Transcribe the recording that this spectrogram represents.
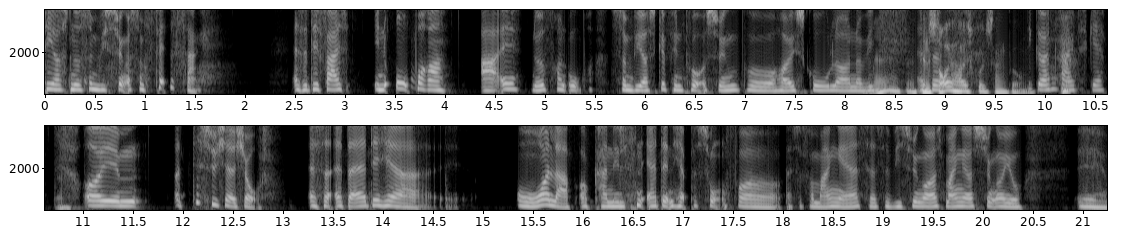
det er også noget, som vi synger som fællessang. Altså det er faktisk en opera, arie, noget fra en opera, som vi også skal finde på at synge på højskoler, når vi... Ja, den altså- står i højskolesangbogen. Det gør den faktisk, ja. Og, øhm, og det synes jeg er sjovt. Altså, at der er det her øh, overlap, og Karl Nielsen er den her person for, altså for mange af os. Altså, vi synger også, mange af os synger jo øh,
